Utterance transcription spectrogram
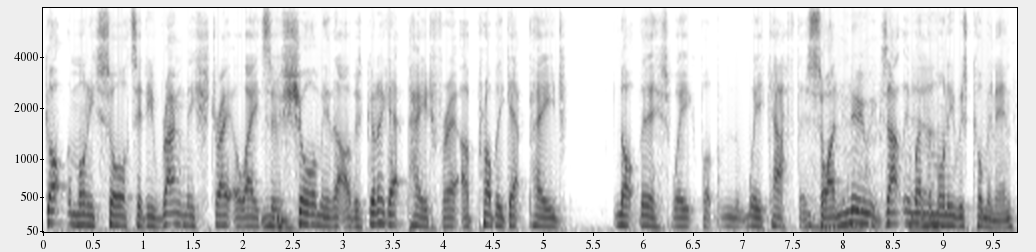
got the money sorted. He rang me straight away to Mm. assure me that I was going to get paid for it. I'd probably get paid not this week, but the week after. So I knew exactly when the money was coming in.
